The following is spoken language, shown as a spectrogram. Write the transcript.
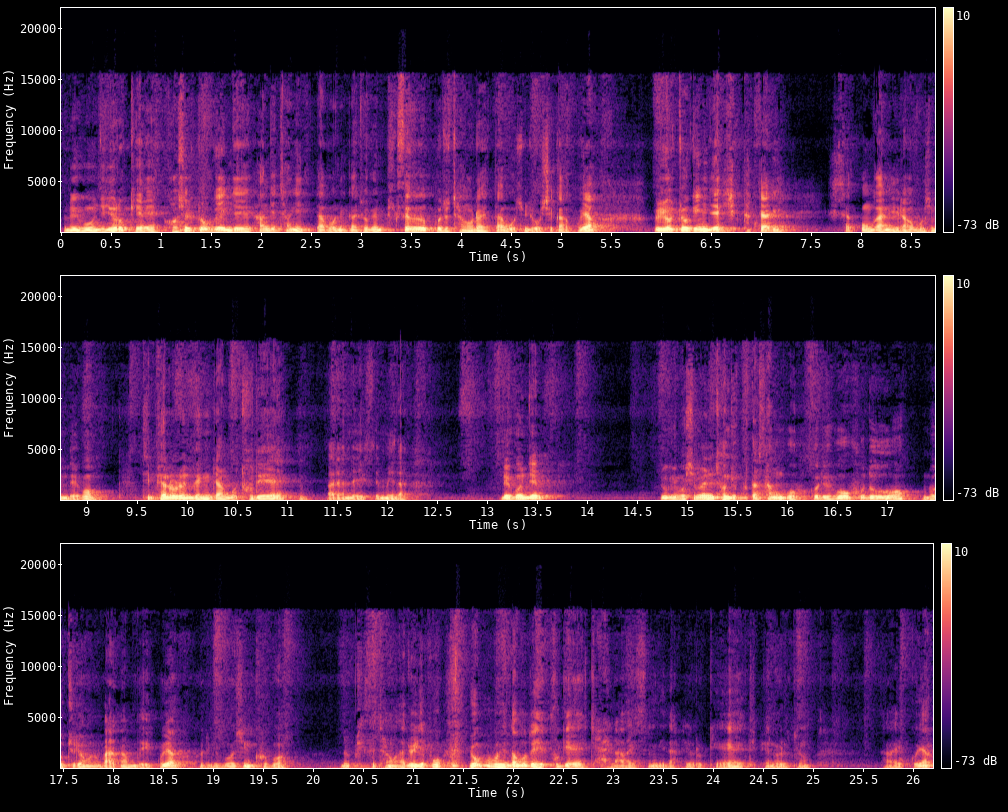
그리고 이제 이렇게 거실 쪽에 이제 한기창이 있다 보니까 저기는 픽스 보조창으로 했다 보시면 좋으실 것 같고요. 그리고 이쪽이 이제 식탁 자리, 식탁 공간이라고 보시면 되고, 뒤편으로는 냉장고 두 대 마련되어 있습니다. 그리고 이제 여기 보시면 전기쿠타 상부 그리고 후드 노출형으로 마감되어 있고요. 그리고 싱크볼 픽스 창 아주 예쁘고 이 부분이 너무도 예쁘게 잘 나와 있습니다. 이렇게 뒤편으로 좀 나와 있고요.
